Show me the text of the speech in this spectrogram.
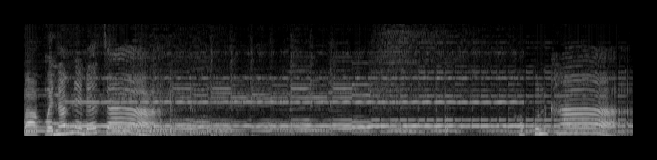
ฝากไปน้ำเนเด้อจ้า ขอบคุณค่ะ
